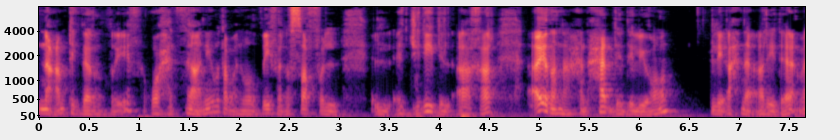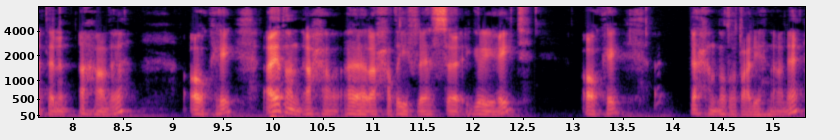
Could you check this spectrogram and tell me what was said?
نعم تقدر تضيف واحد ثاني وطبعا نضيفه للصف الجديد الآخر. أيضا راح نحدد اليوم اللي إحنا أريده مثلا هذا. okay. أيضا راح أضيف له create okay. راح نضغط عليه هنا.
